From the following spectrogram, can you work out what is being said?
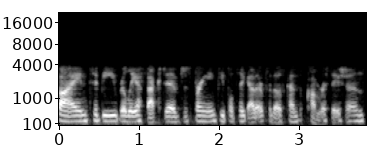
find to be really effective, just bringing people together for those kinds of conversations.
